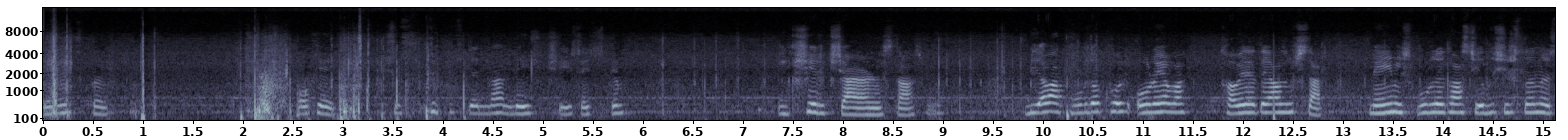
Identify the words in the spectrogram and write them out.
Yeni tıkladım. Okey. Şu stick üstlerinden değişik şeyi seçtim. İkişer ikişer vermesi lazım. Bir de bak burada koş, oraya bak tabelada yazmışlar. Neymiş burada kas çalışırsanız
